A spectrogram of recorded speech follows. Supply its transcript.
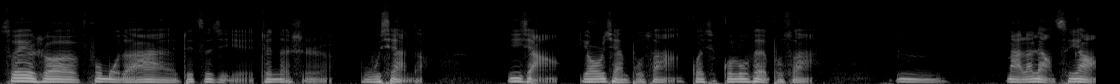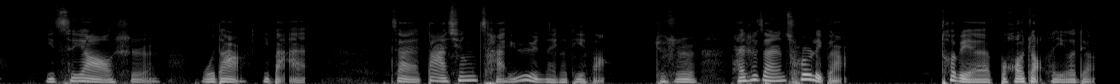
所以说，父母的爱对自己真的是无限的。你想，油钱不算，过过路费不算，嗯，买了两次药，一次药是五袋一百，在大兴彩玉那个地方，就是还是在人村里边。特别不好找的一个地儿，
